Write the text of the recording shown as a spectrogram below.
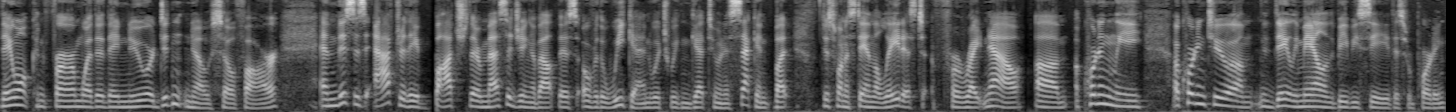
They won't confirm whether they knew or didn't know so far. And this is after they botched their messaging about this over the weekend, which we can get to in a second. But just want to stay on the latest for right now. Um, accordingly, according to um, the Daily Mail and the BBC, this reporting,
